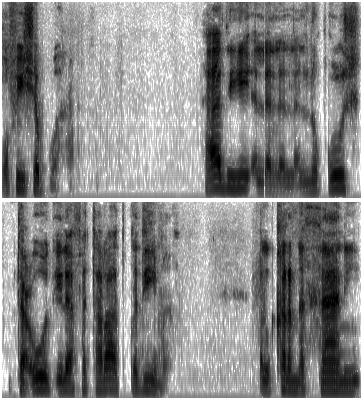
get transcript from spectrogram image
وفي شبوة. هذه ال- ال- النقوش تعود إلى فترات قديمة القرن الثاني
